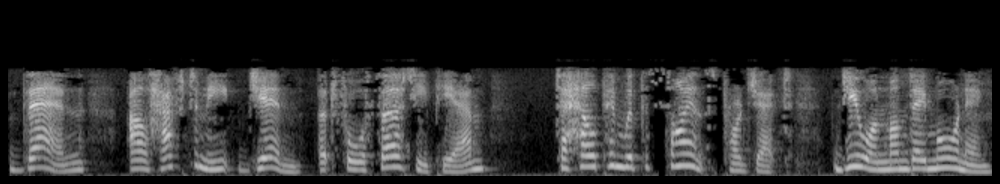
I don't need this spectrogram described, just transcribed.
Then I'll have to meet Jim at 4.30 p.m. to help him with the science project due on Monday morning.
